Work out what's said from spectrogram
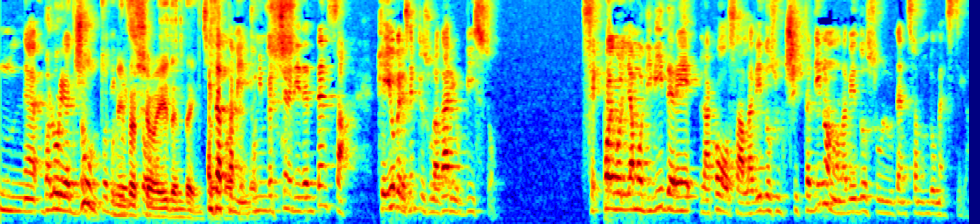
un valore aggiunto di un'inversione questo. di tendenza. Esattamente, un'inversione di tendenza che io per esempio sulla Tari ho visto. Se poi vogliamo dividere la cosa, la vedo sul cittadino, non la vedo sull'utenza non domestica.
